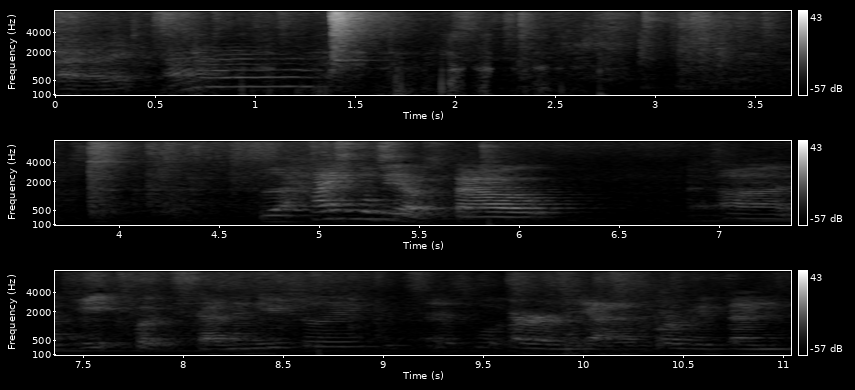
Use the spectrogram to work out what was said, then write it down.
Alright. Uh, the height will be about uh, eight foot seven usually, is, wh- or yeah, that's where we've been.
